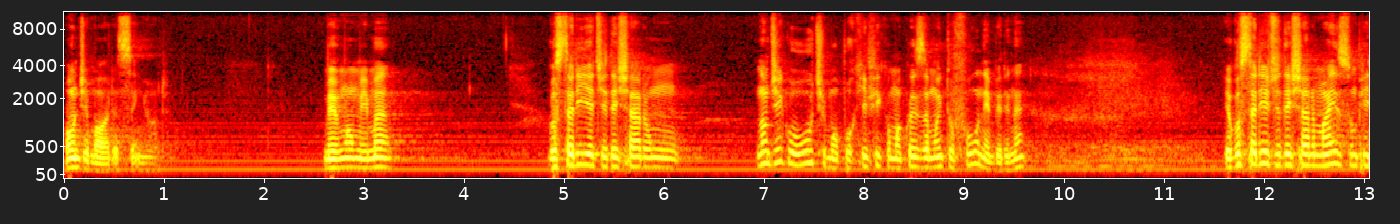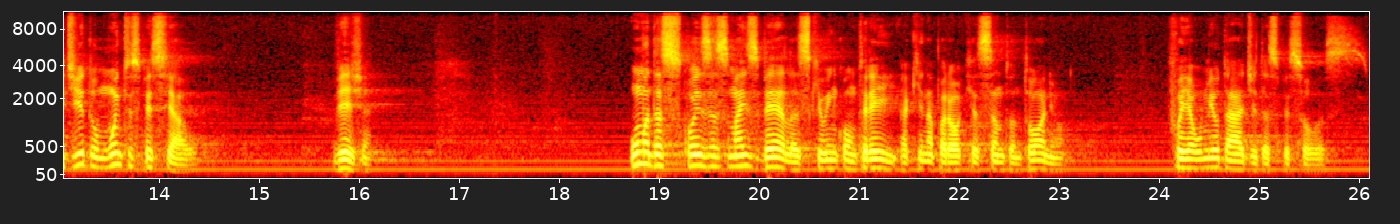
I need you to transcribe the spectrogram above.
Onde moras, Senhor? Meu irmão, minha irmã, gostaria de deixar um. Não digo o último, porque fica uma coisa muito fúnebre, né? Eu gostaria de deixar mais um pedido muito especial. Veja, uma das coisas mais belas que eu encontrei aqui na paróquia Santo Antônio foi a humildade das pessoas.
